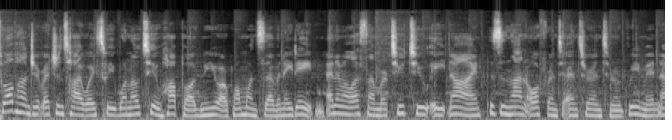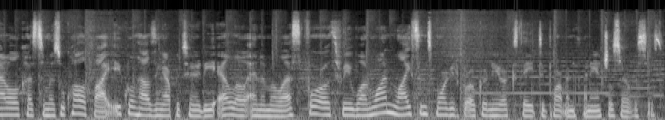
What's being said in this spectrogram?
1200 Veterans Highway, Suite 102, Hauppauge, New York 11788. NMLS number 2289. This is not an offer to enter into an agreement. Not all customers will qualify. Equal Housing Opportunity, LO NMLS 40311, licensed mortgage broker, New York State Department of Financial Services.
